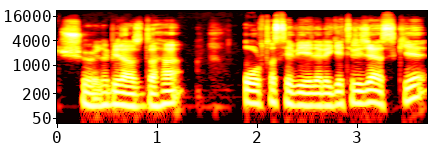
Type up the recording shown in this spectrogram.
Şöyle biraz daha orta seviyelere getireceğiz ki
